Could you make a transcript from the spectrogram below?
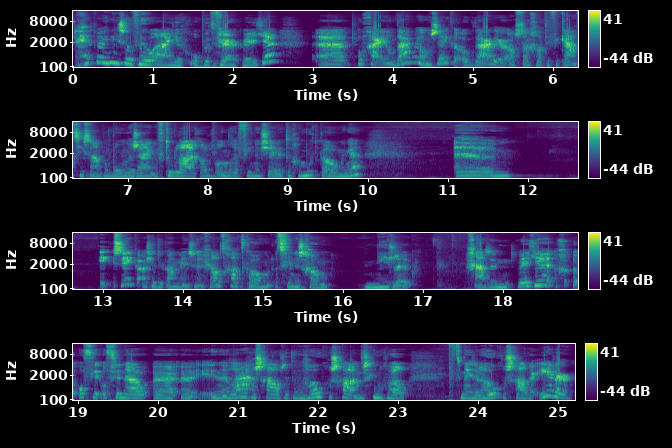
hebben we niet zoveel aan je op het werk, weet je. Hoe ga je dan daarmee om? Zeker ook daar weer als er gratificaties aan verbonden zijn, of toelagen of andere financiële tegemoetkomingen. Um, ik, zeker als je natuurlijk aan mensen hun geld gaat komen, dat vinden ze gewoon niet leuk. Gaan ze, weet je, of, je, of ze nou uh, uh, in een lage schaal zitten of een hoge schaal, en misschien nog wel mensen een hoge schaal er eerder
